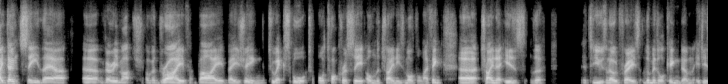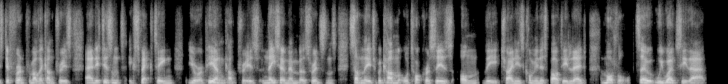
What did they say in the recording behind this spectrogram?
I don't see there uh, very much of a drive by Beijing to export autocracy on the Chinese model. I think uh, China is the to use an old phrase, the middle kingdom. It is different from other countries, and it isn't expecting European countries, NATO members, for instance, suddenly to become autocracies on the Chinese Communist Party led model. So we won't see that.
